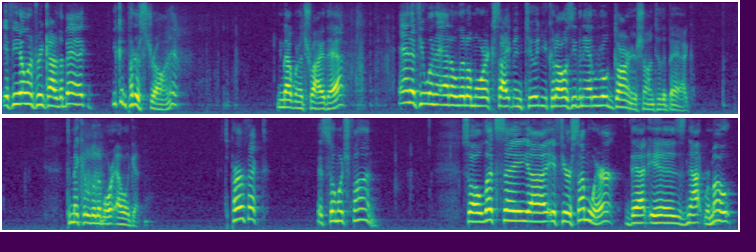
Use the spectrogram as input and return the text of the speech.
If you don't want to drink out of the bag, you can put a straw in it. You might want to try that. And if you want to add a little more excitement to it, you could always even add a little garnish onto the bag to make it a little more elegant. It's perfect. It's so much fun. So let's say uh, if you're somewhere that is not remote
